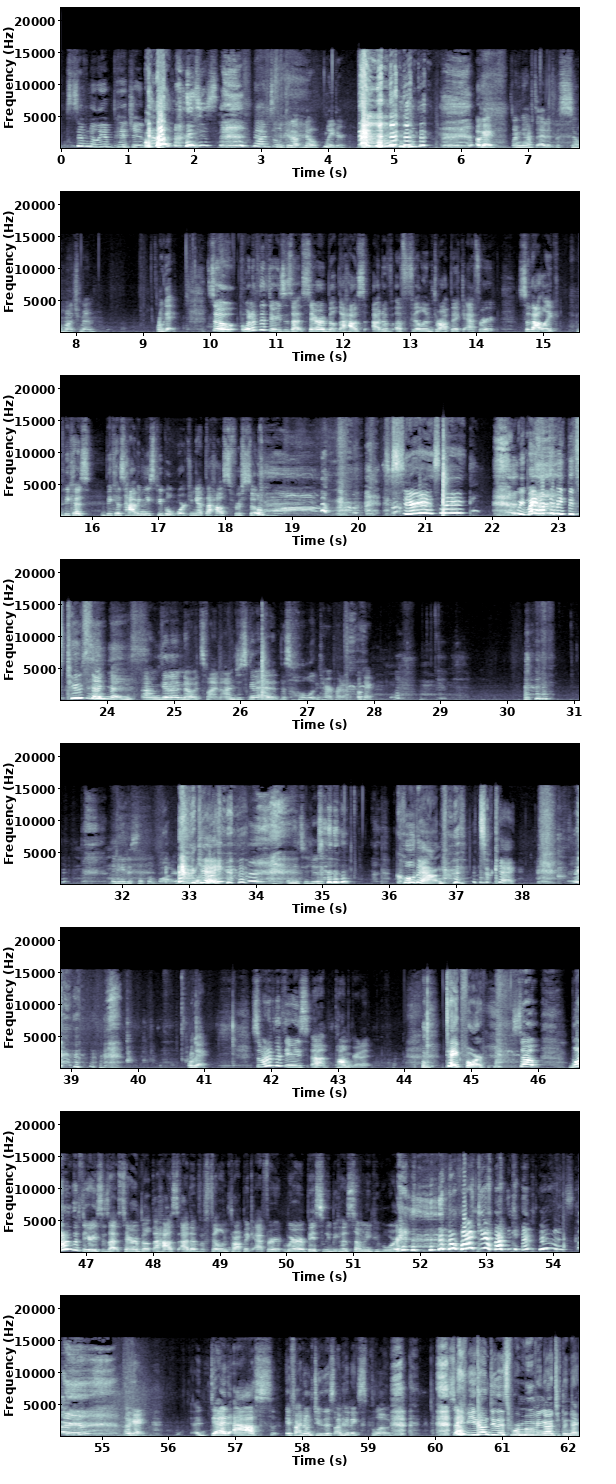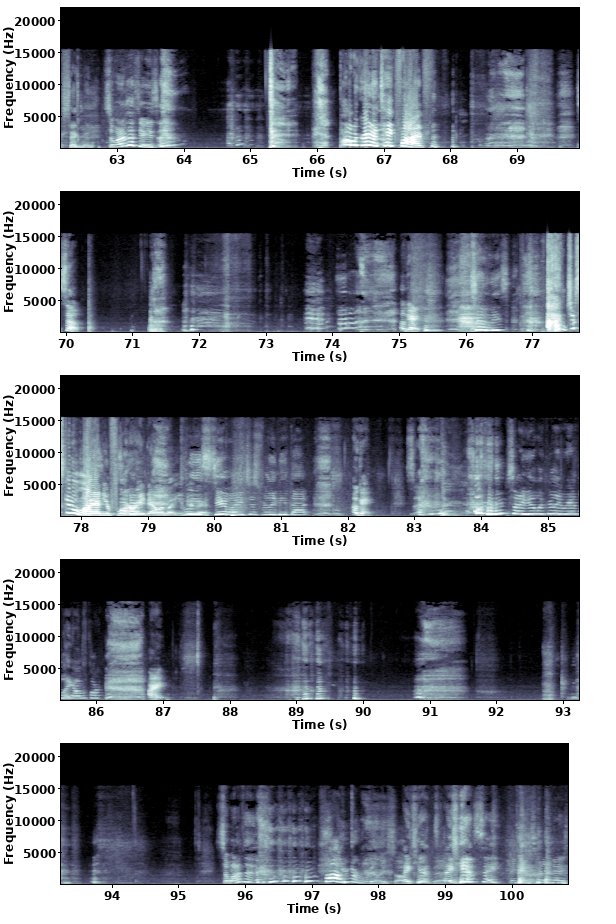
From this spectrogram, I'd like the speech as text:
it's definitely a pigeon. I just now I have to look it up. No, later. okay, I'm gonna have to edit this so much, man. Okay, so one of the theories is that Sarah built the house out of a philanthropic effort, so that like because because having these people working at the house for so Seriously? We might have to make this two segments. I'm gonna no, it's fine. I'm just gonna edit this whole entire part out. Okay. I need a sip of water. Okay. I need to just cool down. it's okay. Okay. So one of the theories uh pomegranate. Take four. So one of the theories is that Sarah built the house out of a philanthropic effort where basically because so many people were Why can't I get through this? Okay. Dead ass. If I don't do this, I'm gonna explode. So If you don't do this, we're moving on to the next segment. so one of the theories Pomegranate, take five. So. Okay. So these. I'm just gonna lie on your floor right now and let you do this. Please this. do. I just really need that. Okay. So, sorry, you look really weird laying on the floor. All right. so one of the. Fuck. You were really soft. I can't. I can't say. I need to really know.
